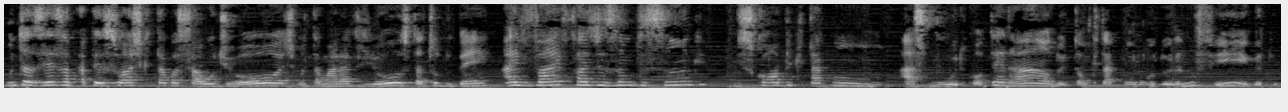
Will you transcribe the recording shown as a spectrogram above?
Muitas vezes a pessoa acha que está com a saúde ótima, está maravilhoso, está tudo bem. Aí vai, faz o exame de sangue, descobre que está com ácido úrico alterado, então que está com gordura no fígado,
